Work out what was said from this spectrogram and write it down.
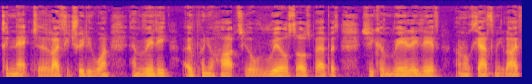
connect to the life you truly want and really open your heart to your real soul's purpose so you can really live an orgasmic life.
